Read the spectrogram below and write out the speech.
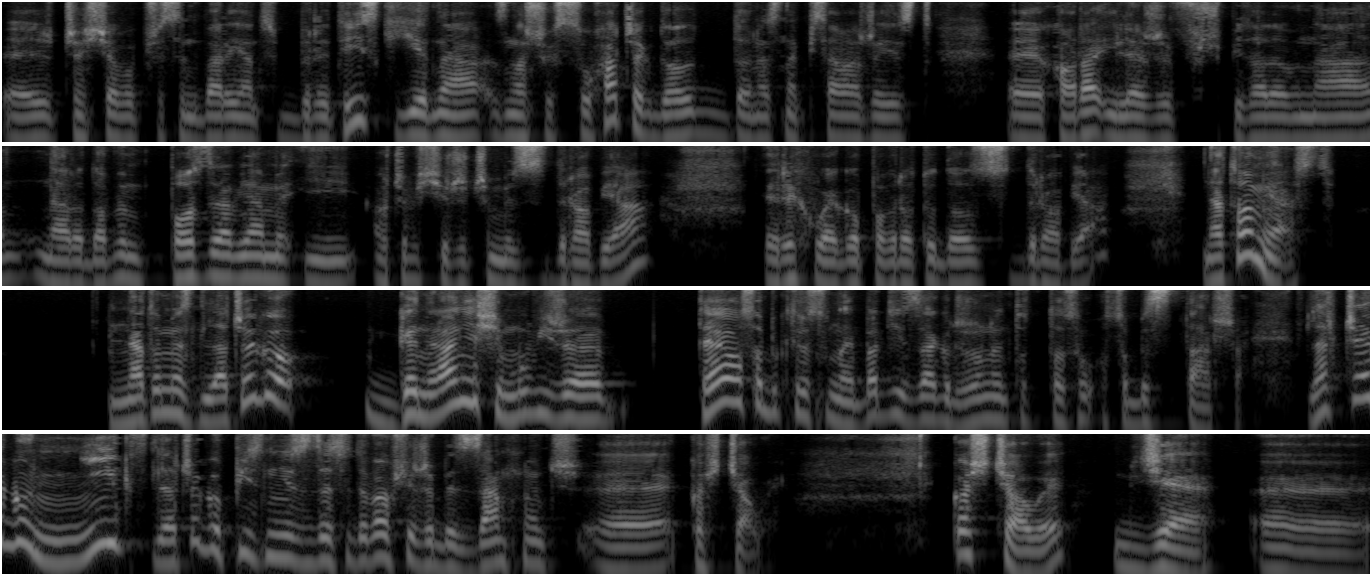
e, częściowo przez ten wariant brytyjski. Jedna z naszych słuchaczek do, do nas napisała, że jest e, chora i leży w szpitalu na, narodowym. Pozdrawiamy i oczywiście życzymy zdrowia, rychłego powrotu do zdrowia. Natomiast, natomiast dlaczego generalnie się mówi, że te osoby, które są najbardziej zagrożone, to, to są osoby starsze. Dlaczego nikt, dlaczego PiS nie zdecydował się, żeby zamknąć e, kościoły? Kościoły, gdzie e,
